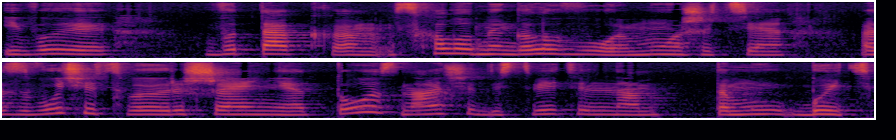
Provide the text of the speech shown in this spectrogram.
и вы вот так эм, с холодной головой можете озвучить свое решение то значит действительно тому быть.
